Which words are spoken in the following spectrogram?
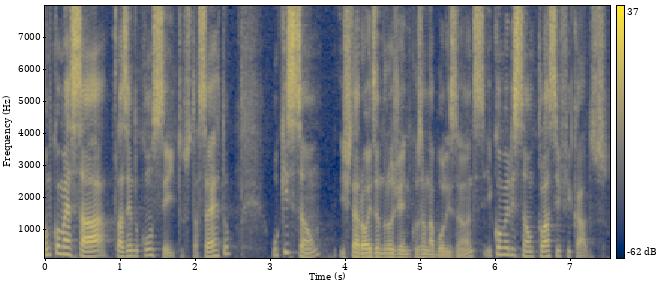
Vamos começar trazendo conceitos, tá certo? O que são esteroides androgênicos anabolizantes e como eles são classificados?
